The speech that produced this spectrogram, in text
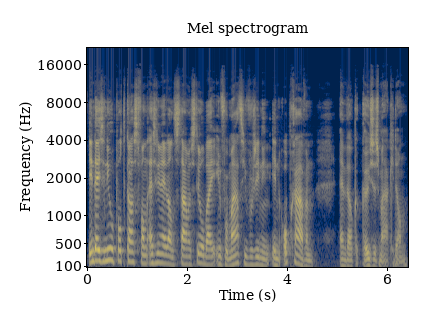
In deze nieuwe podcast van Esri Nederland staan we stil bij informatievoorziening in opgaven. En welke keuzes maak je dan?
